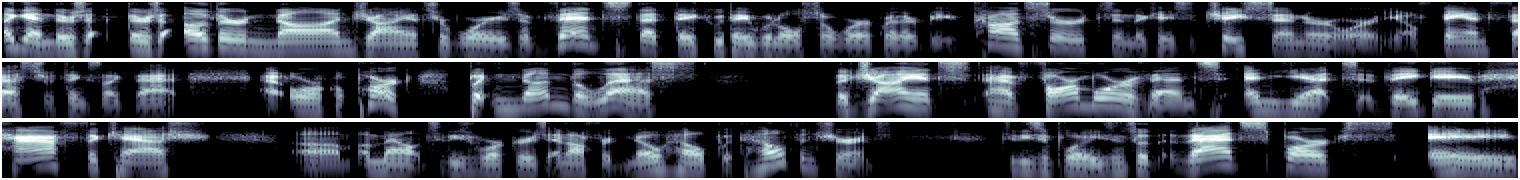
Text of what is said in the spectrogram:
again, there's there's other non-Giants or Warriors events that they they would also work, whether it be concerts in the case of Chase Center or you know Fan Fest or things like that at Oracle Park. But nonetheless, the Giants have far more events, and yet they gave half the cash um, amount to these workers and offered no help with health insurance to these employees, and so that sparks a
